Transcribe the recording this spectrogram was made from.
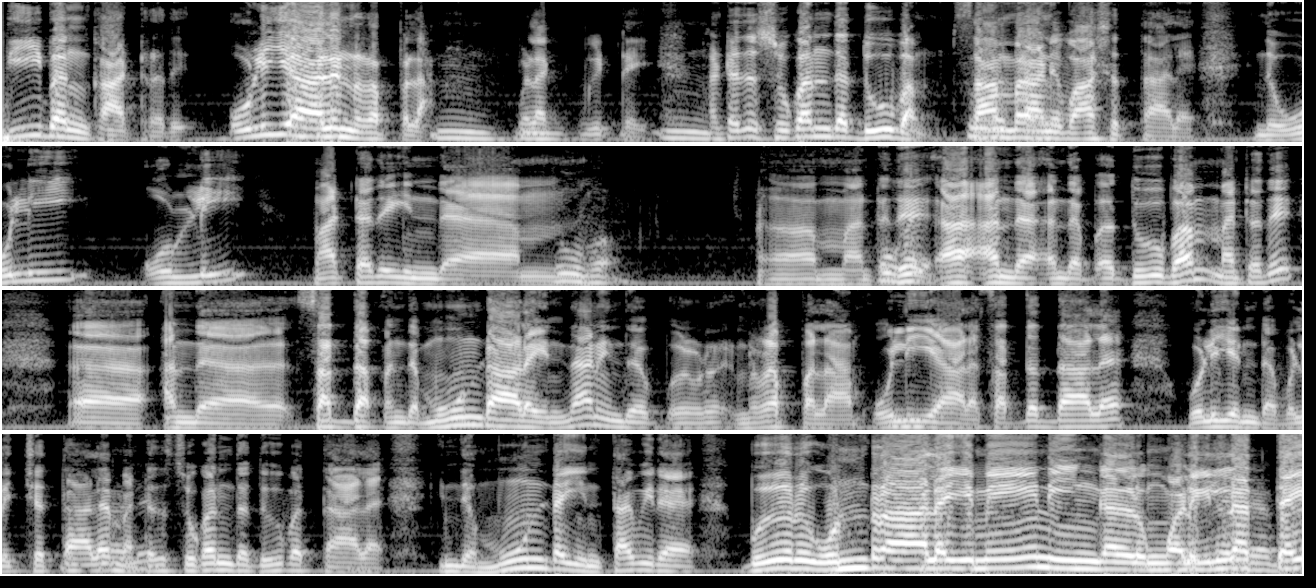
தீபம் காட்டுறது. ஒளியால நிரப்பலாம் விளக்கு வீட்டை. மற்றது சுகந்த தூபம் சாம்பிராணி வாசத்தால. இந்த ஒளி ஒளி மற்றது இந்த மற்றது அந்த அந்த தூபம் மற்றது அந்த சத்தம் இந்த மூண்டாலையும் தான் இந்த நிரப்பலாம். ஒளியால சத்தத்தால ஒளி என்ற வெளிச்சத்தால மற்றது சுகந்த தூபத்தால. இந்த மூண்டையும் தவிர வேறு ஒன்றாலையுமே நீங்கள் உங்கள் இல்லத்தை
